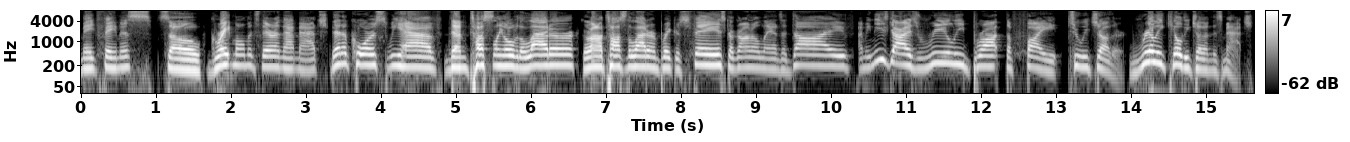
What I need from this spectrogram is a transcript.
made famous. So great moments there in that match. Then of course we have them tussling over the ladder. Gargano tosses the ladder in Breakker's face. Gargano lands a dive. I mean these guys really brought the fight to each other. Really killed each other in this match.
